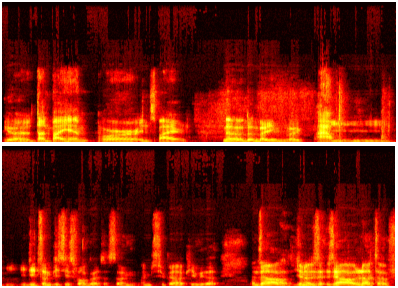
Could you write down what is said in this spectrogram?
Yeah, uh, done by him or inspired? No, done by him. Like wow. he, he did some pieces for God, so I'm I'm super happy with that. And there are you know there are a lot of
